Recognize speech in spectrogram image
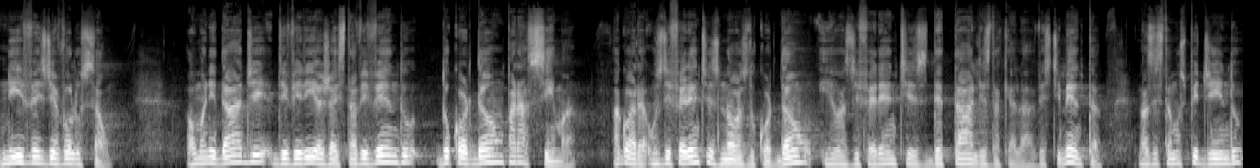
níveis de evolução. A humanidade deveria já estar vivendo do cordão para cima. Agora, os diferentes nós do cordão e os diferentes detalhes daquela vestimenta, nós estamos pedindo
